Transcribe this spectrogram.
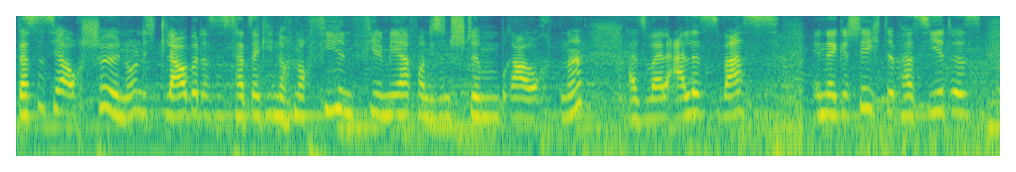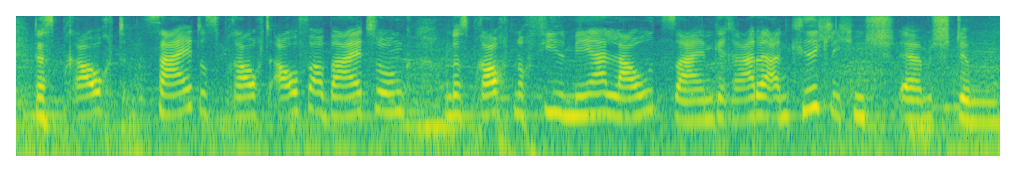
das ist ja auch schön und ich glaube, dass es tatsächlich noch, noch viel, viel mehr von diesen Stimmen braucht. Ne? Also weil alles, was in der Geschichte passiert ist, das braucht Zeit, das braucht Aufarbeitung und das braucht noch viel mehr Lautsein, gerade an kirchlichen ähm, Stimmen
